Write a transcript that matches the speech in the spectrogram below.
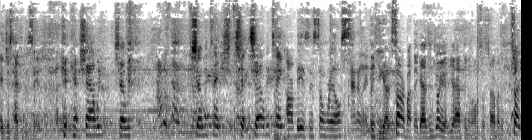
It just had to be said. Can, can, shall we? Shall we? Shall we take sh- sh- Shall we take our business somewhere else? I don't Thank you guys. Sorry about that, guys. Enjoy your, your afternoon. I'm so sorry about that. Sorry,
